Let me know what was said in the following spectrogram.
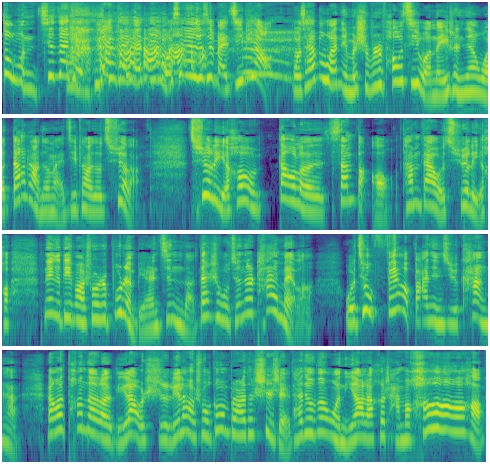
动，你现在就站在原地，我现在就去买机票，我才不管你们是不是抛弃我。那一瞬间，我当场就买机票就去了。去了以后，到了三宝，他们带我去了以后，那个地方说是不准别人进的，但是我觉得那太美了，我就非要扒进去看看。然后碰到了李老师，李老师我根本不知道他是谁，他就问我你要来喝茶吗？好好好好，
